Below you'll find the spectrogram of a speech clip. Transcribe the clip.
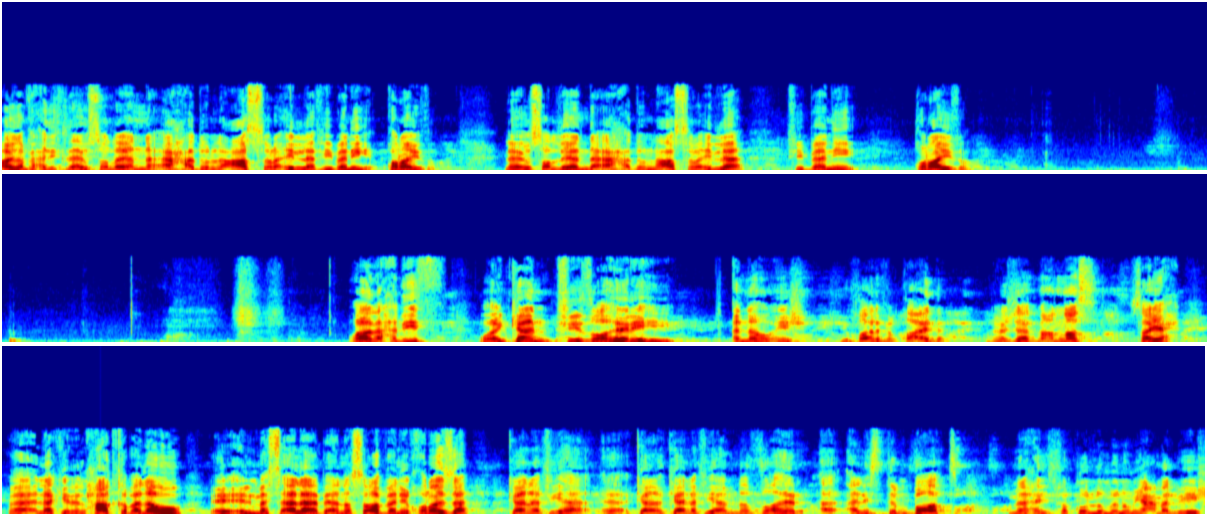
أيضا في حديث لا يصلين أحد العصر إلا في بني قريظة. لا يصلين أحد العصر إلا في بني قريظة. وهذا حديث وإن كان في ظاهره أنه إيش؟ يخالف القاعدة. يجهد مع النص. صحيح؟ لكن الحق بأنه المسألة بأن صلاة بني قريزة كان فيها كان كان فيها من الظاهر الاستنباط من الحديث. فكل منهم يعمل بإيش؟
